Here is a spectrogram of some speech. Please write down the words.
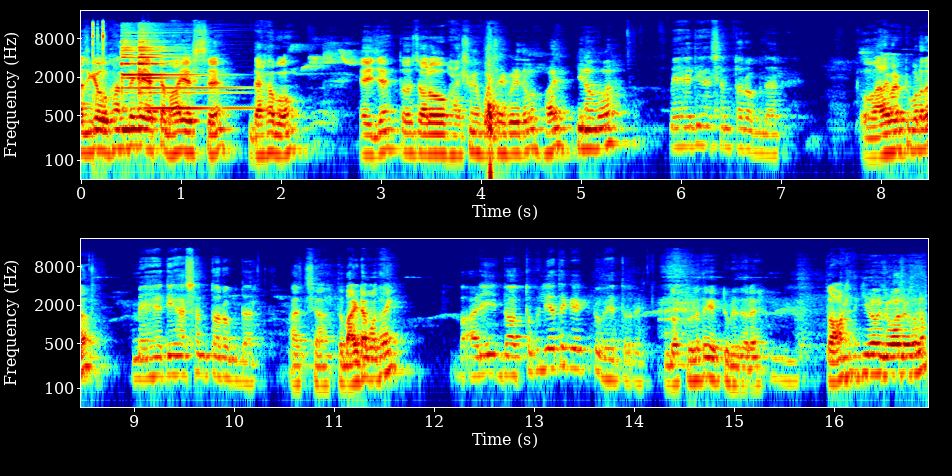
আজকে ওখান থেকে একটা ভাই এসছে দেখাবো। এই যে তো চলো ভাইয়ের সঙ্গে পরিচয় করে দেবো। ভাই কী নাম তোমার? মেহেদি হাসান তরফদার। ও আরেকবার একটু বলে দাও। মেহেদি হাসান তরফদার। আচ্ছা তো বাড়িটা কোথায়? বাড়ি দত্তপুলিয়া থেকে একটু ভেতরে। দত্তপুলিয়া থেকে একটু ভিতরে। তো আমার সাথে কীভাবে যোগাযোগ হলো?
